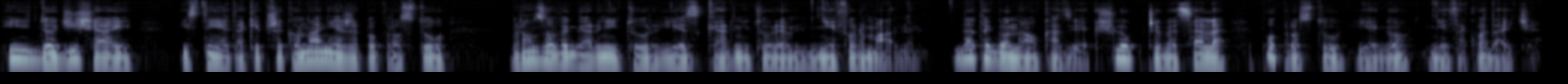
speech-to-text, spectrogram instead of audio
I do dzisiaj istnieje takie przekonanie, że po prostu brązowy garnitur jest garniturem nieformalnym. Dlatego na okazję jak ślub czy wesele po prostu jego nie zakładajcie.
